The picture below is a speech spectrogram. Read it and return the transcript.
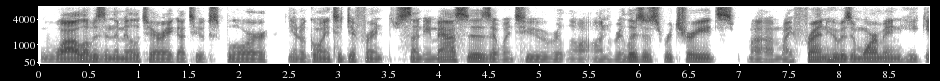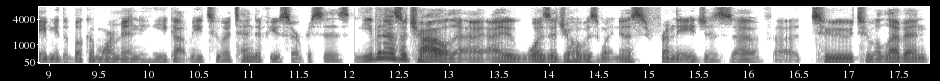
while I was in the military, I got to explore, you know, going to different Sunday masses. I went to re- on religious retreats. Uh, my friend who was a Mormon, he gave me the Book of Mormon. He got me to attend a few services. Even as a child, I, I was a Jehovah's Witness from the ages of uh, two to eleven.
